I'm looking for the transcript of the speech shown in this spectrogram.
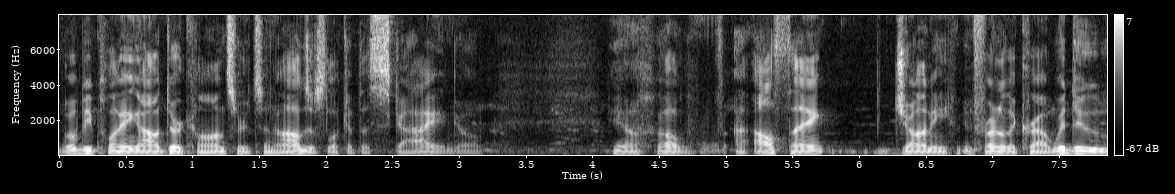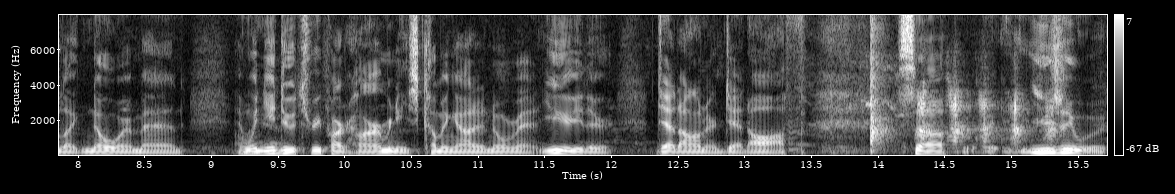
we'll be playing outdoor concerts, and I'll just look at the sky and go, you know, I'll, I'll thank Johnny in front of the crowd. We do like Nowhere Man, and when you do three part harmonies coming out of Nowhere Man, you either dead on or dead off. So usually,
